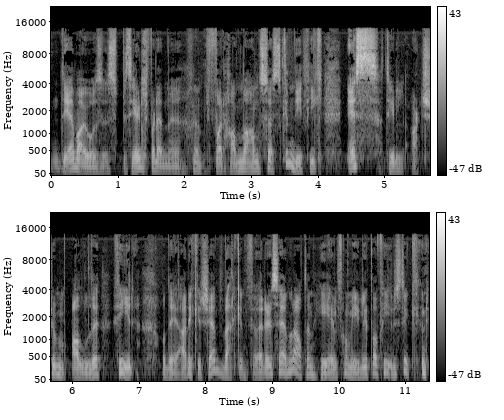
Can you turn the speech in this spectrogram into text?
det var jo spesielt for denne, for han og hans søsken. De fikk S til artium, alle fire. Og det har ikke skjedd, verken før eller senere, at en hel familie på fire stykker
